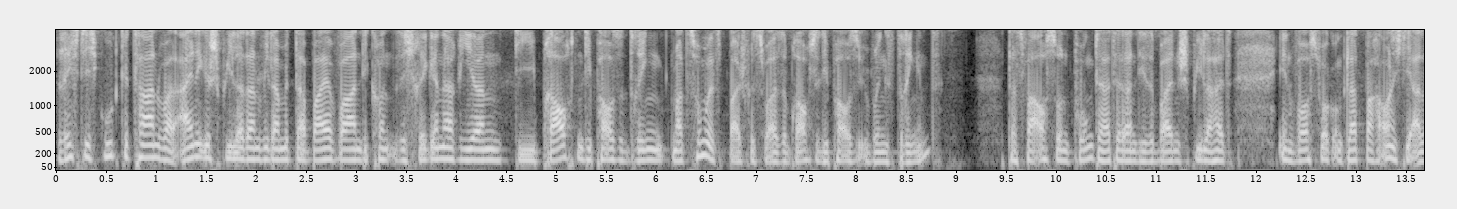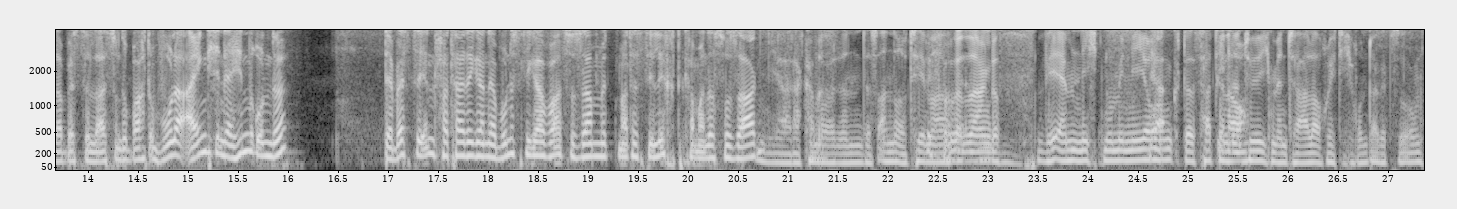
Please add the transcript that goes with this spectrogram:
richtig gut getan, weil einige Spieler dann wieder mit dabei waren, die konnten sich regenerieren, die brauchten die Pause dringend. Mats Hummels beispielsweise brauchte die Pause übrigens dringend. Das war auch so ein Punkt. Er hatte dann diese beiden Spiele halt in Wolfsburg und Gladbach auch nicht die allerbeste Leistung gebracht, obwohl er eigentlich in der Hinrunde der beste Innenverteidiger in der Bundesliga war, zusammen mit Mathis de Licht, kann man das so sagen? Ja, da kann man dann das andere Thema. Ich würde sagen, das WM-Nicht-Nominierung, Ja, das hat genau. ihn natürlich mental auch richtig runtergezogen.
